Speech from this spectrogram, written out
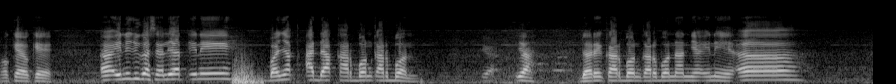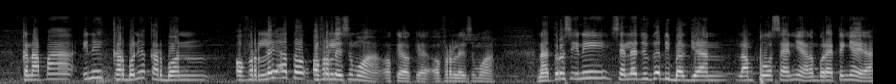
Oke, oke. Eh, ini juga saya lihat ini banyak ada karbon-karbon. Ya. Ya, dari karbon-karbonannya ini eh kenapa ini karbonnya karbon overlay atau overlay semua? Oke, oke, overlay semua. Nah, terus ini saya lihat juga di bagian lampu sennya, lampu ratingnya ya.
